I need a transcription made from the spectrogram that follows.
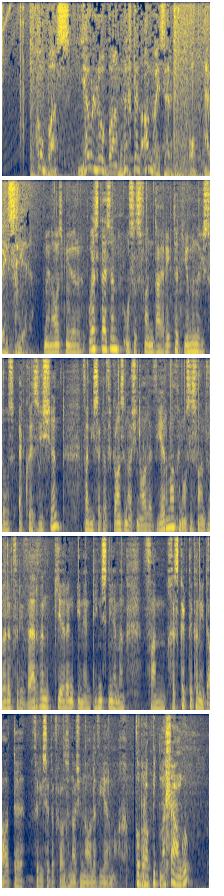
Kompas, jou loopbaanrigtingaanwyser op RSG. My naam is Meneer Oosthuizen. Ons is van Directed Human Resource Acquisition van die Suid-Afrikaanse Nasionale Weermag en ons is verantwoordelik vir die werwing, kering en indiensneming van geskikte kandidaate vir die Suid-Afrikaanse Nasionale Weermag. Kobra Piet Mashangu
